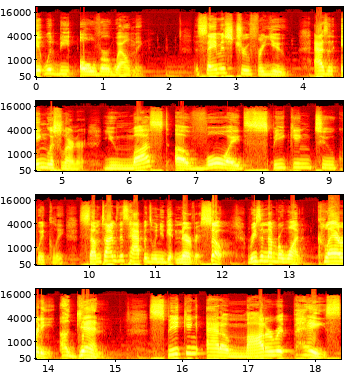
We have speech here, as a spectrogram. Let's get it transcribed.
it would be overwhelming. The same is true for you. as an English learner, you must avoid speaking too quickly. Sometimes this happens when you get nervous. So, reason number one clarity. Again, speaking at a moderate pace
